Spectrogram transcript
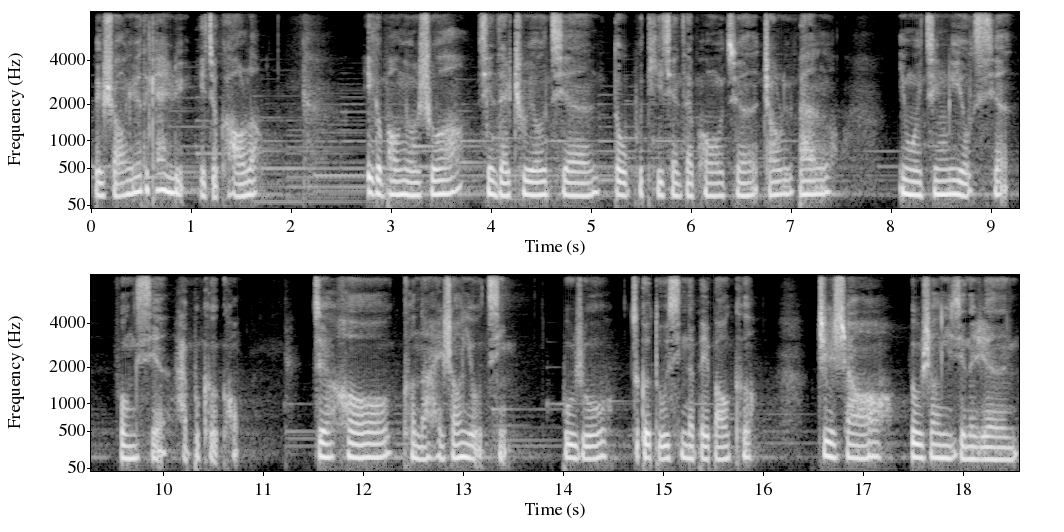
被爽约的概率也就高了。一个朋友说，现在出游前都不提前在朋友圈找旅伴了，因为精力有限，风险还不可控。最后可能还伤友情，不如做个独行的背包客，至少路上遇见的人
